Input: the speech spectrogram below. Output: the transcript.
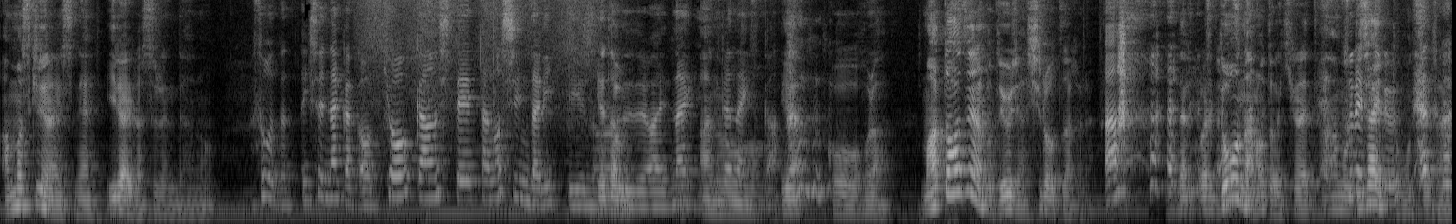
あんま好きじゃないですね。イライラするんであの。ーそうだ。一緒になんかこう共感して楽しんだりっていうのいや多分はないあのいらないですか？いやこう ほら的外れなこと言うじゃん素人だから。だからこれどうなのとか聞かれてあーもううるさいって思っちゃうから。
